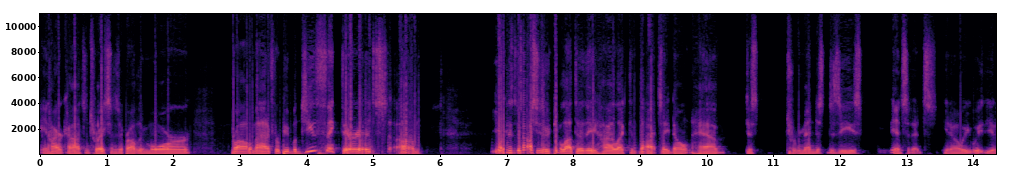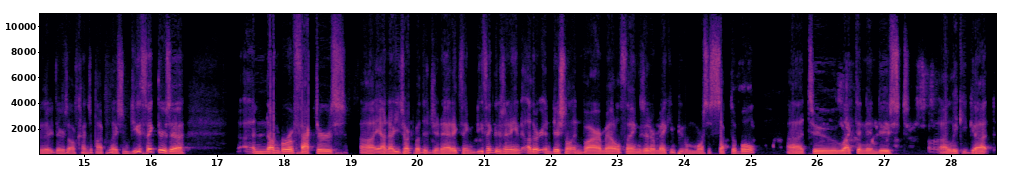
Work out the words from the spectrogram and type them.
in higher concentrations. They're probably more problematic for people. Do you think there is, um, you know, because there's obviously people out there, they high lectin diets, they don't have just tremendous disease incidents. You know, we, we you know, there, there's all kinds of population. Do you think there's a, a number of factors uh, I know you talked about the genetic thing. Do you think there's any other additional environmental things that are making people more susceptible uh, to lectin-induced uh, leaky gut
